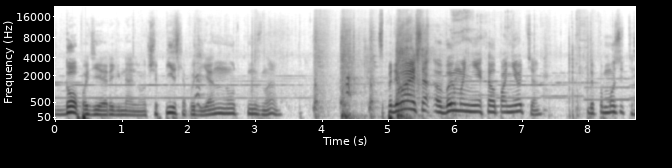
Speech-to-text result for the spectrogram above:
до події оригінального, чи після події, я ну не знаю. Сподіваюся, ви мені хелпаньоті. Допоможете.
